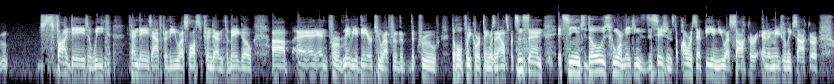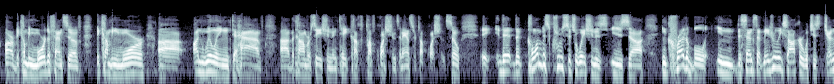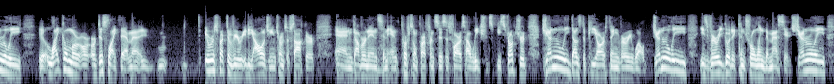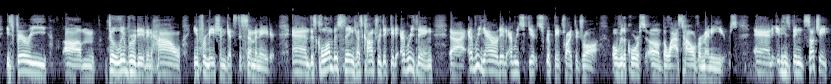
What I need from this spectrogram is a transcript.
five days a week 10 days after the U.S. lost to Trinidad and Tobago, uh, and, and, for maybe a day or two after the, the crew, the whole Precourt thing was announced. But since then, it seems those who are making the decisions, the powers that be in U.S. soccer and in Major League Soccer, are becoming more defensive, becoming more uh, unwilling to have uh, the conversation and take tough, tough, questions and answer tough questions. So it, the the Columbus Crew situation is is uh, incredible in the sense that Major League Soccer, which is generally like them or, or, or dislike them. Uh, irrespective of your ideology in terms of soccer and governance and, and, personal preferences as far as how leagues should be structured, generally does the PR thing very well. Generally is very good at controlling the message. Generally is very um, deliberative in how information gets disseminated. And this Columbus thing has contradicted everything, uh, every narrative, every script they've tried to draw over the course of the last however many years. And it has been such a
